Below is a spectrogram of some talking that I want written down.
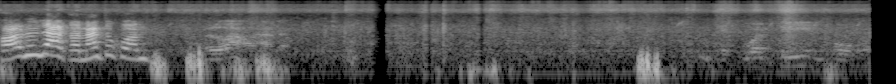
ขออนุญาตก่อนนะทุกคน เออว่าเอานั่นแหละไอ้กวนตีนโผล่ อ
